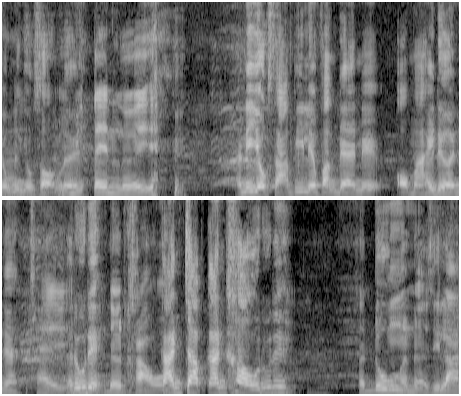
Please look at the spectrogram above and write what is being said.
ยกหนึ่งยกสองเลย มีเต้นเลย อันนี้ยกสามพี่เลี้ยงฝั่งแดงนี่ออกมาให้เดินไงใช่แล้วดูดิ เดินเข่า การจับการเข่าดูดิสะดุ้งอะเหนือศิลา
